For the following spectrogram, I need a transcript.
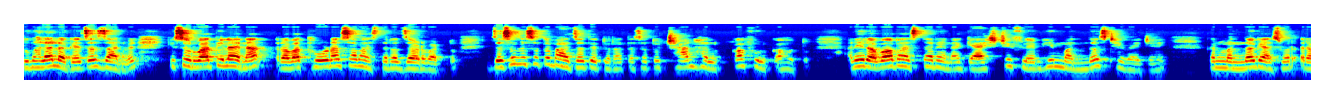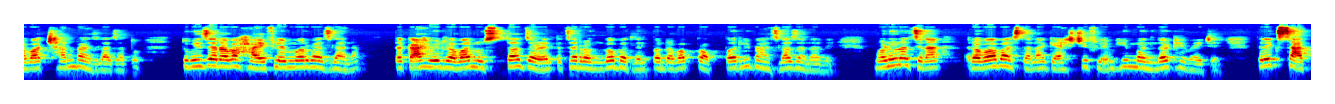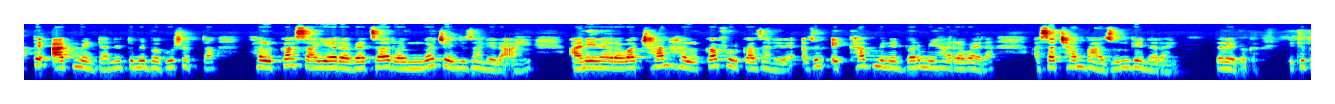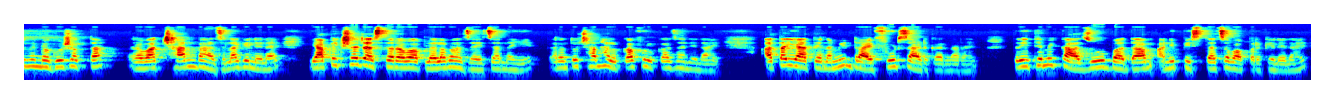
तुम्हाला लगेचच जाणवेल, की सुरुवातीला आहे ना रवा थोडासा भाजताना जड वाटतो. जसं-जसं तो भाजत येतो ना, तसा तो छान हलका-फुलका होतो आणि रवा भाजताना आहे ना गॅसची फ्लेम ही मंदच ठेवायची आहे. कारण मंद गॅसवर रवा छान भाजला जातो. तुम्ही जर रवा हाय फ्लेमवर भाजला ना, तर काय होईल रवा नुसता जळेल, त्याचा रंग बदलेल, पण रवा प्रॉपरली भाजला जाणार नाही. म्हणूनच ना रवा भाजताना गॅसची फ्लेम ही मंद ठेवायची आहे. तर एक सात ते आठ मिनिटांनी तुम्ही बघू शकता हलकासा या रव्याचा रंग चेंज झालेला आहे आणि ना रवा छान हलका-फुलका झालेला आहे. अजून एखाद मिनिटभर मी हा रवा आहे ना असा छान भाजून घेणार आहे. तर हे बघा, इथे तुम्ही बघू शकता रवा छान भाजला गेलेला आहे. यापेक्षा जास्त रवा आपल्याला भाजायचा नाहीये, कारण तो छान हलका-फुलका झालेला आहे. आता यात आहे ना मी ड्रायफ्रुट्स ॲड करणार आहे. तर इथे मी काजू, बदाम आणि पिस्ताचा वापर केलेला आहे.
